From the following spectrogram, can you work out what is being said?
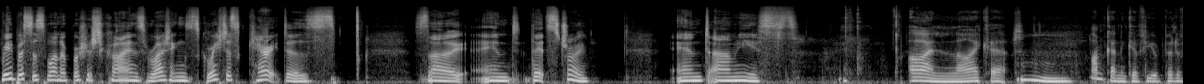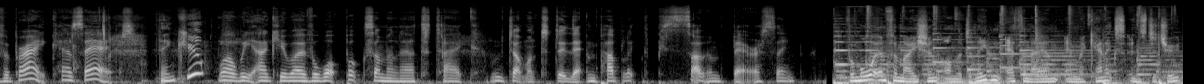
Rebus is one of British Crime's writing's greatest characters. So, and that's true. And um, yes. I like it. Mm. I'm going to give you a bit of a break. How's that? Thank you. While we argue over what books I'm allowed to take. I don't want to do that in public. It'd be so embarrassing. For more information on the Dunedin Athenaeum and Mechanics Institute,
